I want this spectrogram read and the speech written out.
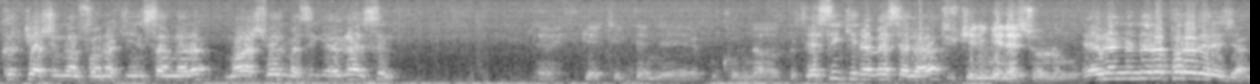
40 yaşından sonraki insanlara maaş vermesin, evlensin. Evet gerçekten e, bu konuda haklısınız. Desin ki ne mesela, Türkiye'nin genel sorunu bu. evlenenlere para vereceğim.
